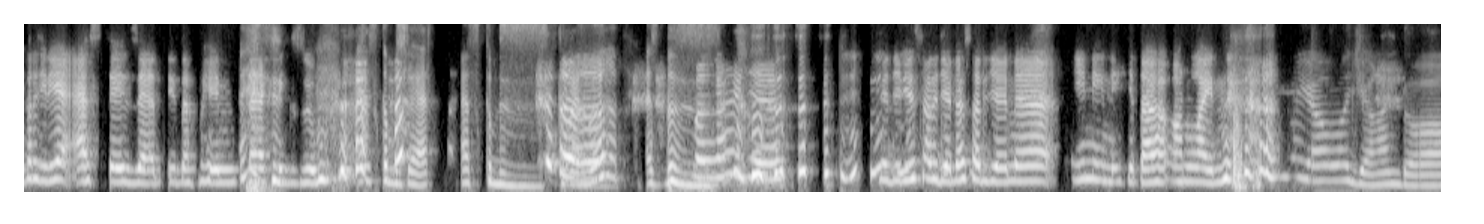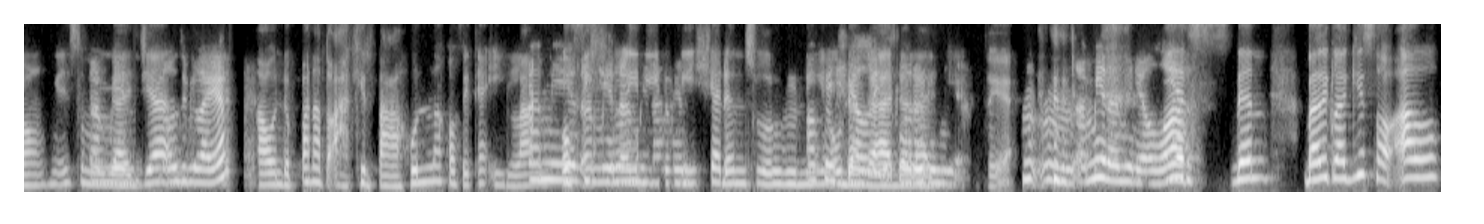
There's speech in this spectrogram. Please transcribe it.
ntar jadinya STZ ditambahin teknik Zoom. Es kebzet, es kebz, keren banget. Es bz. Makanya. Ya, jadi sarjana-sarjana ini nih kita online. Ya Allah, jangan dong. Ini semoga Amin. aja ya. tahun depan atau akhir tahun lah COVID-nya hilang. Amin, Officially amin, amin, di amin. Indonesia dan seluruh dunia udah Officially nggak ada lagi dunia. gitu ya. Mm-mm. Amin amin ya Allah. Yes, dan balik lagi soal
